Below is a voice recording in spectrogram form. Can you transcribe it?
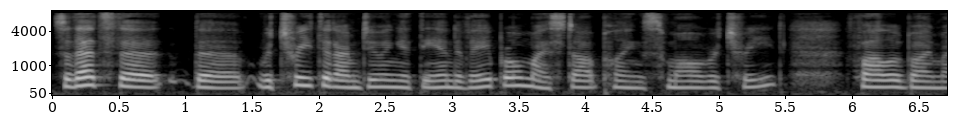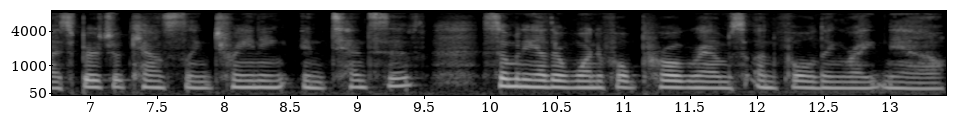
So that's the the retreat that I'm doing at the end of April, my Stop Playing Small retreat, followed by my spiritual counseling training intensive. So many other wonderful programs unfolding right now.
